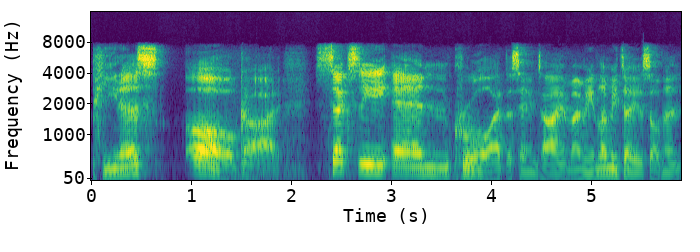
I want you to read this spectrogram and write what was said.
penis. Oh God, sexy and cruel at the same time. I mean, let me tell you something.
